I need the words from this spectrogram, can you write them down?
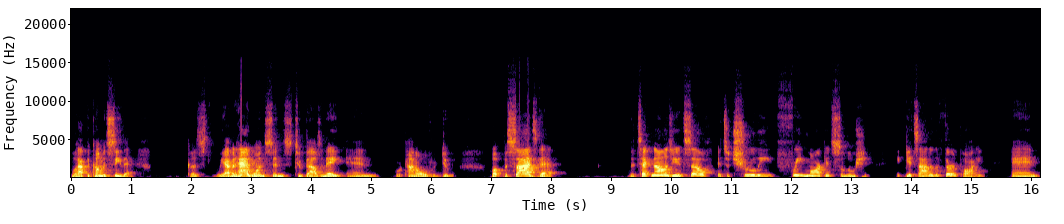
We'll have to come and see that because we haven't had one since 2008 and we're kind of overdue. But besides that, the technology itself, it's a truly free market solution. It gets out of the third party and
